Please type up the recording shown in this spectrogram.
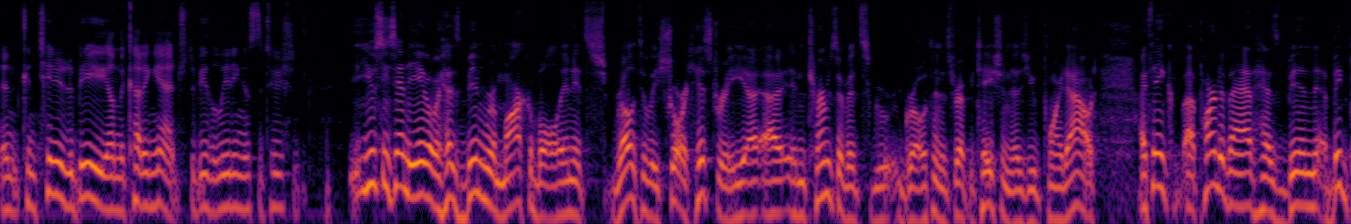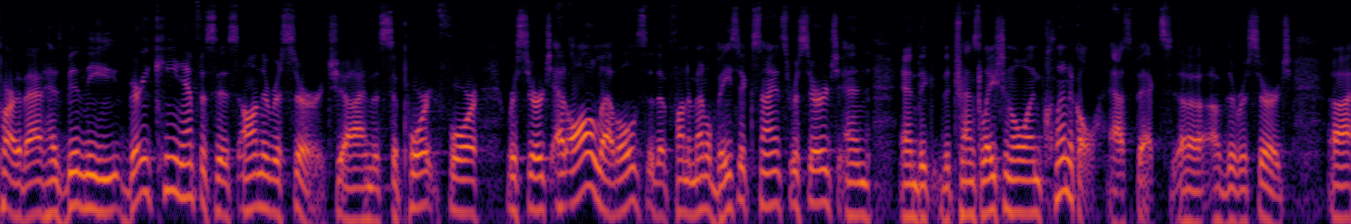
and continue to be on the cutting edge, to be the leading institution? UC San Diego has been remarkable in its relatively short history uh, uh, in terms of its gr growth and its reputation, as you point out. I think a part of that has been, a big part of that has been the very keen emphasis on the research uh, and the support for research at all levels, the fundamental basic science research and, and the, the translational and clinical aspects uh, of the research. Uh,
